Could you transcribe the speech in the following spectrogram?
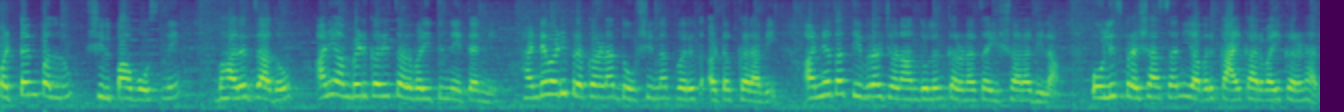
पट्टणपल्लू शिल्पा बोसने भारत जाधव आणि आंबेडकरी चळवळीतील नेत्यांनी हांडेवाडी प्रकरणात दोषींना त्वरित अटक करावी अन्यथा तीव्र जनआंदोलन करण्याचा इशारा दिला. पोलीस प्रशासन यावर काय कारवाई करणार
